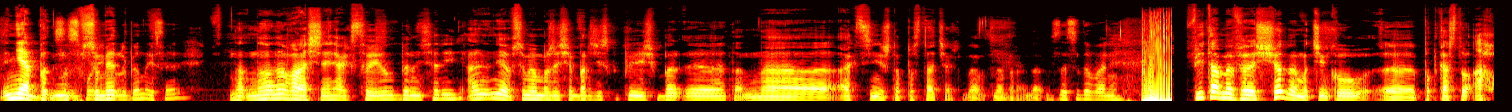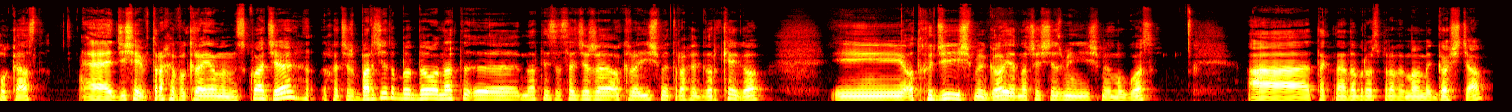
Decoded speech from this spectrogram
Nie, bo w sumie... ulubionej serii? No, no, no właśnie, jak z twojej ulubionej serii? Ale nie, w sumie może się bardziej skupiłeś e, tam, na akcji niż na postaciach. No, dobra, dobra. Zdecydowanie. Witamy w siódmym odcinku e, podcastu Achocast. E, dzisiaj trochę w okrojonym składzie, chociaż bardziej to by było na, e, na tej zasadzie, że okroiliśmy trochę Gorkiego i odchodziliśmy go, jednocześnie zmieniliśmy mu głos. A tak na dobrą sprawę mamy gościa.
